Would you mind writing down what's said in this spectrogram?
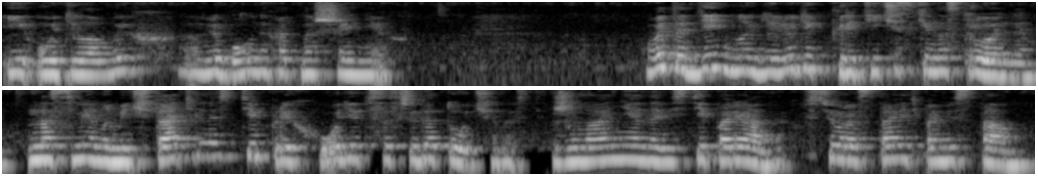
и о деловых, любовных отношениях. В этот день многие люди критически настроены. На смену мечтательности приходит сосредоточенность, желание навести порядок, все расставить по местам,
